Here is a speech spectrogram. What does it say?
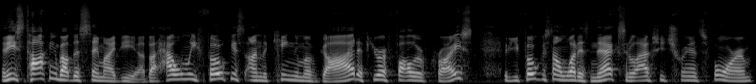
And he's talking about this same idea about how when we focus on the kingdom of God, if you're a follower of Christ, if you focus on what is next, it'll actually transform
